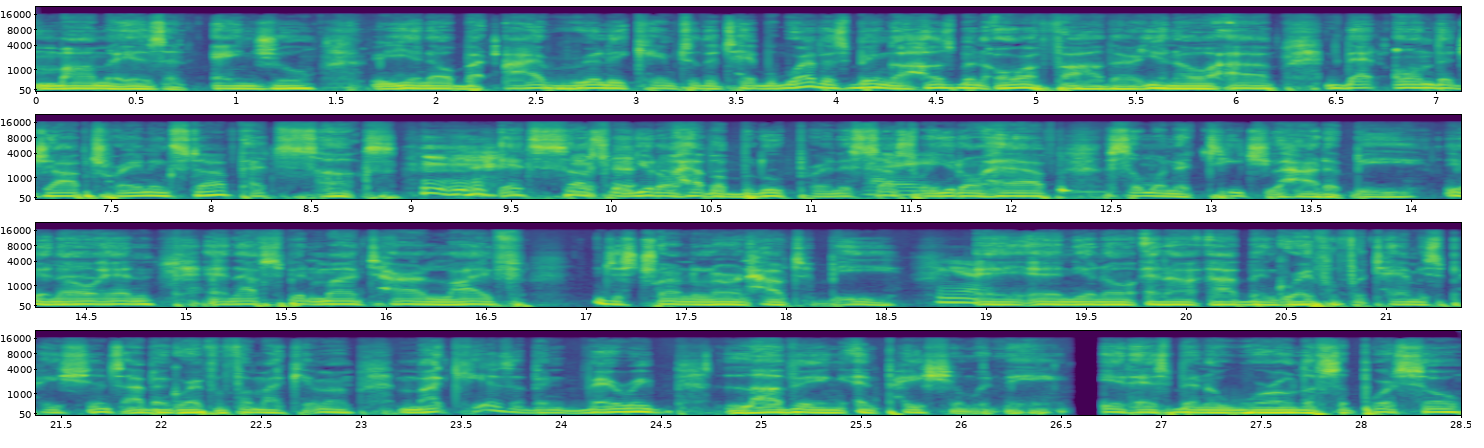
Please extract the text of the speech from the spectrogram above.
mama is an angel. You know, but I really came to the table, whether it's being a husband or a father. You know, uh, that on the job training stuff that sucks. it sucks when you don't have a blueprint. It sucks when you don't have someone to teach you how to be. You know, and and I've spent my entire life just trying to learn how to be. Yeah. And, and you know, and I, I've been grateful for Tammy's patience. I've been grateful for my kid. Um, my kids have been very loving and patient with me. It has been a world of support. So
